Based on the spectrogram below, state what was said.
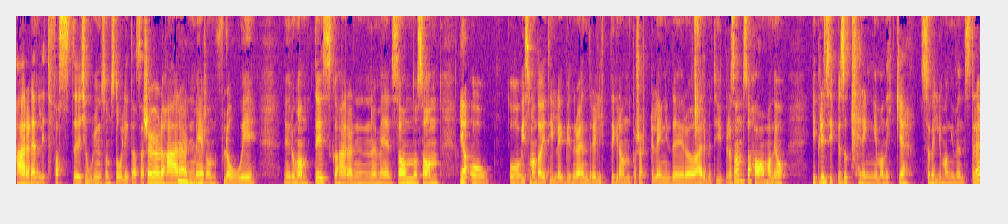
Her er den litt faste kjolen som står litt av seg sjøl, og her er den mer sånn flowy, romantisk, og her er den mer sånn og sånn. Ja. Og, og hvis man da i tillegg begynner å endre litt grann på skjørtelengder og ermetyper og sånn, så har man jo I prinsippet så trenger man ikke så veldig mange mønstre,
